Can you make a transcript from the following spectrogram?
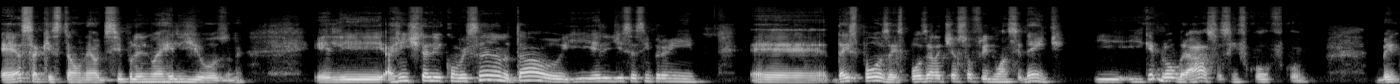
é, essa a questão, né? O discípulo ele não é religioso, né? Ele, a gente está ali conversando tal, e ele disse assim para mim é, da esposa. A esposa ela tinha sofrido um acidente e, e, quebrou o braço, assim, ficou, ficou bem,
